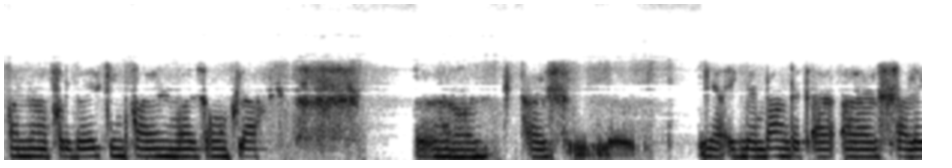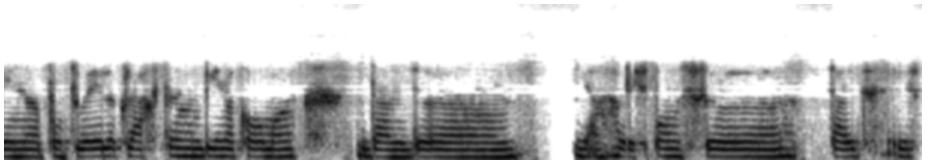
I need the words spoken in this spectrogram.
van verwerking van zo'n klacht. als, ja, ik ben bang dat als alleen punctuele klachten binnenkomen, dan de ja, responstijd is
